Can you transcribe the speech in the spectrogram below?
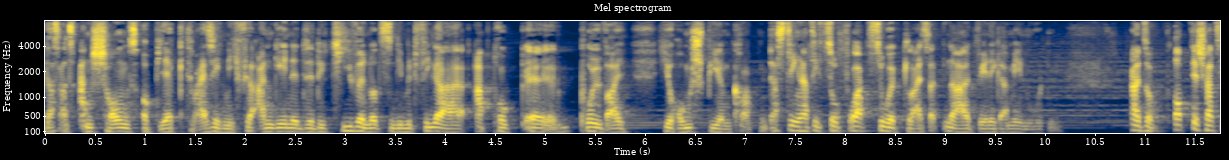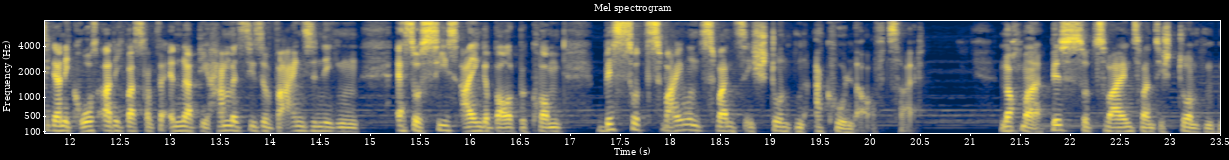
das als Anschauungsobjekt, weiß ich nicht, für angehende Detektive nutzen, die mit Fingerabdruckpulver äh, hier rumspielen konnten. Das Ding hat sich sofort zugekleistert innerhalb weniger Minuten. Also optisch hat sich da nicht großartig was dran verändert. Die haben jetzt diese wahnsinnigen SoCs eingebaut bekommen. Bis zu 22 Stunden Akkulaufzeit. Nochmal, bis zu 22 Stunden.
